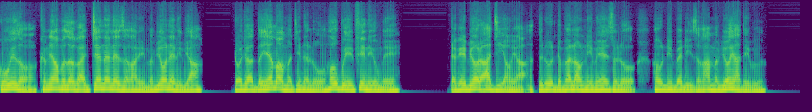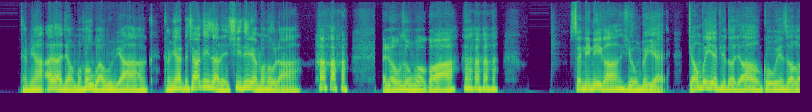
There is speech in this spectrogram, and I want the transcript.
ကိုဝေးတော့ခမရပါဇက်ကကြမ်းတမ်းတဲ့စကားတွေမပြောနဲ့လေဗျာတော့ကြတရက်မှမကျင်တယ်လို့ဟုတ်ပြီဖြစ်နေဦးမယ်တကယ်ပြောတာကြည်အောင်ရသူတို့တပတ်လောက်နေမယ်ဆိုလို့ဟုတ်ဒီဘက်ဒီစကားမပြောရသေးဘူးခမရအဲ့ဒါကြောင့်မဟုတ်ပါဘူးဗျာခမရတခြားကိစ္စလည်းရှိသေးတယ်မဟုတ်လားဟာဟာဟာအလုံးစုံပေါ့ကွာဟာဟာဟာစနေနေ့ကယုံပိတ်ရက် ကျောင်းပိတ်ရက်ဖြစ်သောကြောင့်ကိုဝင်းစော်က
